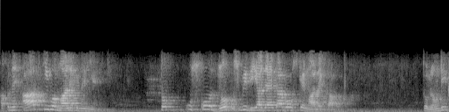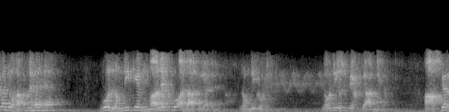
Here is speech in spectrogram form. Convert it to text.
اپنے آپ کی وہ مالک نہیں ہے۔ تو اس کو جو کچھ بھی دیا جائے گا، وہ اس کے مالک کا ہوگا۔ تو لونڈی کا جو حق مہر ہے، وہ لونڈی کے مالک کو ادا کیا جائے گا۔ لونڈی کو نہیں۔ لونڈی اس میں اختیار نہیں کرتی ہاں صرف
